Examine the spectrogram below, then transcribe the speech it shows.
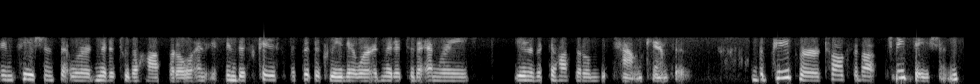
inpatients that were admitted to the hospital. And in this case specifically, they were admitted to the Emory University Hospital Midtown campus. The paper talks about three patients.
